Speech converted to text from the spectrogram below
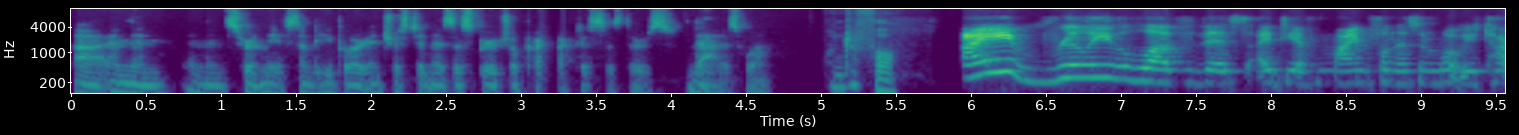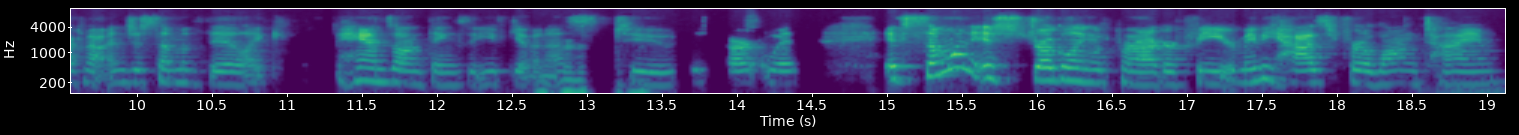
Uh, and then, and then certainly, if some people are interested in as a spiritual practices, there's that as well. Wonderful. I really love this idea of mindfulness and what we've talked about, and just some of the like hands-on things that you've given mm-hmm. us to, to start with. If someone is struggling with pornography, or maybe has for a long time,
